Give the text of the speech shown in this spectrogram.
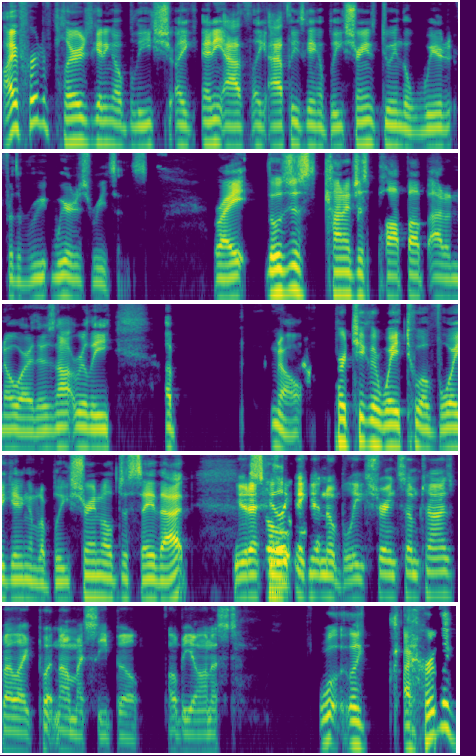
I've heard of players getting oblique, like any ath- like athletes getting oblique strains, doing the weird for the re- weirdest reasons, right? Those just kind of just pop up out of nowhere. There's not really a you know particular way to avoid getting an oblique strain. I'll just say that. Dude, I so, feel like I get an oblique strain sometimes by like putting on my seatbelt. I'll be honest. Well, like I heard like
